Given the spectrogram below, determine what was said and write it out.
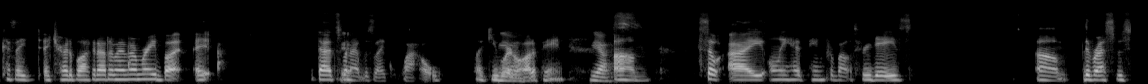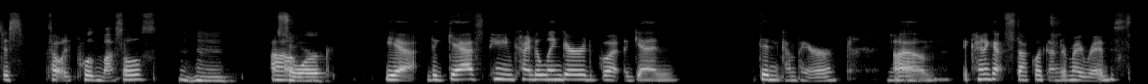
because I, I try to block it out of my memory, but I, that's when yeah. I was like, wow, like you were yeah. in a lot of pain. Yes. Um, so I only had pain for about three days. Um, the rest was just felt like pulled muscles. Mm-hmm. Um, Sore yeah, the gas pain kind of lingered, but again, didn't compare. Yeah. Um, it kind of got stuck like under my ribs,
